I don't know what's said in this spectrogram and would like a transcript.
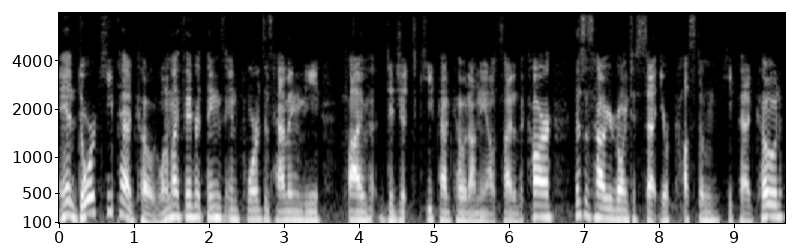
And door keypad code. One of my favorite things in Fords is having the five digit keypad code on the outside of the car. This is how you're going to set your custom keypad code.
